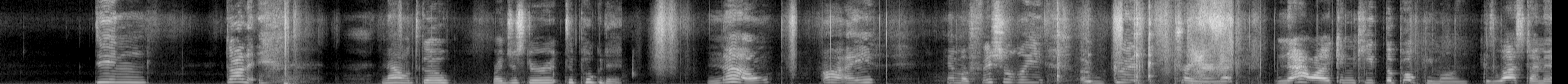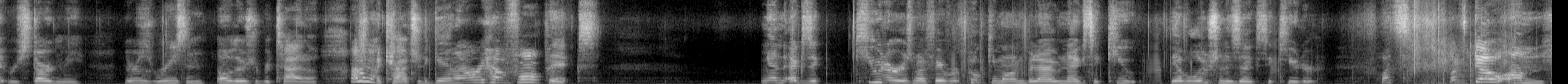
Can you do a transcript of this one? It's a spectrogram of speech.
Ding. Got it. Now let's go register it to Pokedex. Now I am officially a good trainer. Now I can keep the Pokemon. Because last time it restarted me. There's a reason. Oh, there's a Rattata. I don't want to catch it again. I already have Vulpix. And Exeggutor is my favorite Pokemon, but I have an Exeggcute. The evolution is Exeggutor. Let's let's go um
